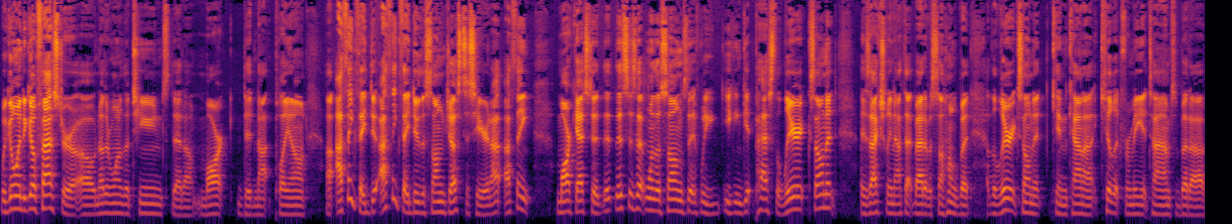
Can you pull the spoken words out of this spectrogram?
We go into Go Faster, uh, another one of the tunes that uh, Marc did not play on. Uh, I think they do. I think they do the song justice here, and I, I think Marc. Th- this is that one of those songs that if we you can get past the lyrics on it is actually not that bad of a song, but the lyrics on it can kind of kill it for me at times. But uh,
